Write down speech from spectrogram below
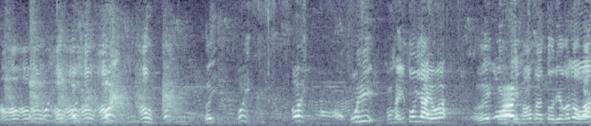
เอาเอาเอาเอาเอาเอาเอาเอา อุ้ยสงสัยตัวใหญ่วะเฮ้ยกินพร้อมกันตัวเดียวกันหรอวะ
